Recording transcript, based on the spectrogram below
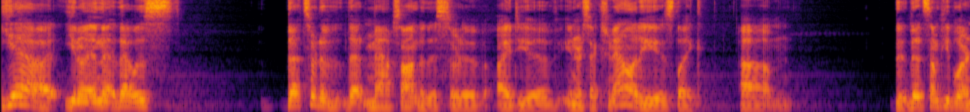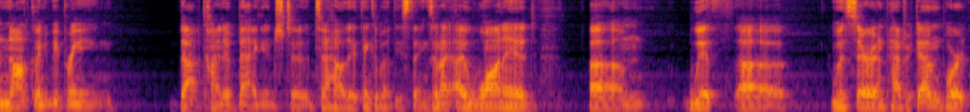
Yeah, you know, and that that was that sort of that maps onto this sort of idea of intersectionality is like um, th- that some people are not going to be bringing that kind of baggage to to how they think about these things, and I, I wanted um, with uh, with Sarah and Patrick Davenport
